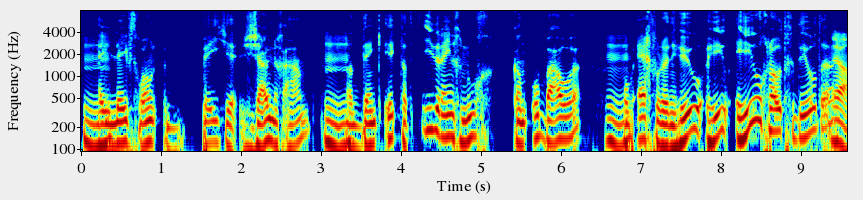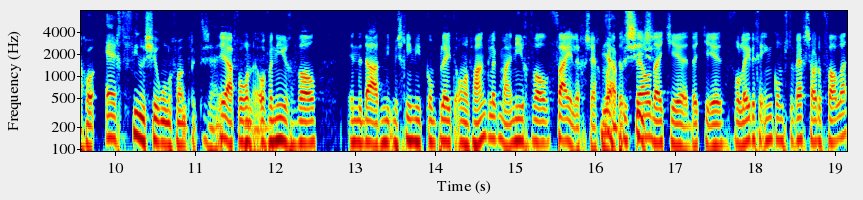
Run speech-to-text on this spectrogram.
Mm. en je leeft gewoon een beetje zuinig aan, Mm. dan denk ik dat iedereen genoeg kan opbouwen Mm. om echt voor een heel, heel, heel groot gedeelte Ja. gewoon echt financieel onafhankelijk te zijn. Ja, voor een, of in ieder geval inderdaad niet, misschien niet compleet onafhankelijk, maar in ieder geval veilig, zeg maar. Ja, dat stel dat je, dat je volledige inkomsten weg zouden vallen,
